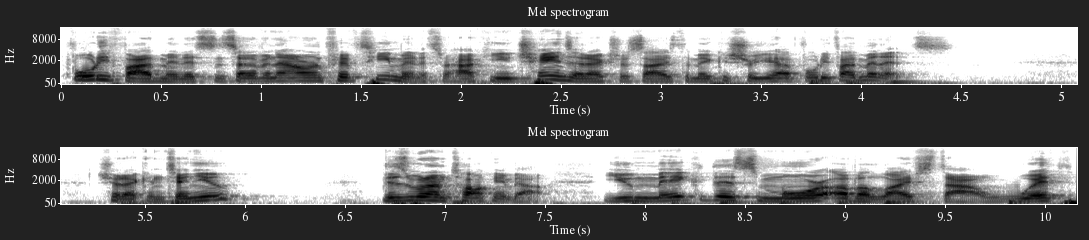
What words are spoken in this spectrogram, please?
45 minutes instead of an hour and 15 minutes. So how can you change that exercise to making sure you have 45 minutes? Should I continue? This is what I'm talking about. You make this more of a lifestyle with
